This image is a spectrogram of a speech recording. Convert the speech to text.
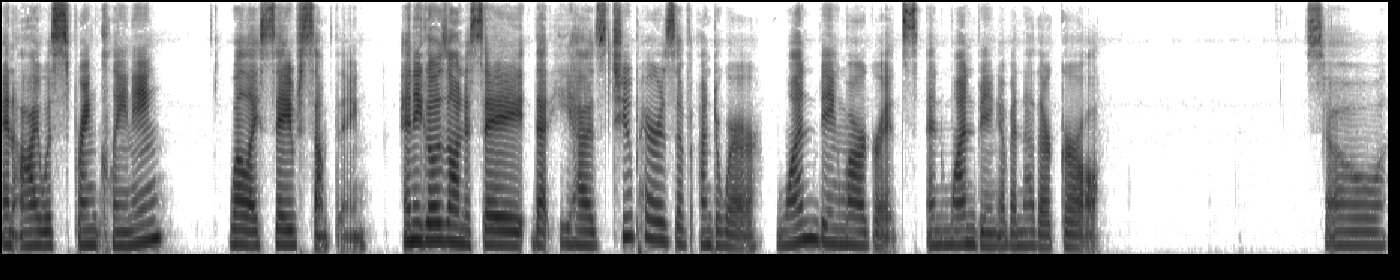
and I was spring cleaning? Well, I saved something. And he goes on to say that he has two pairs of underwear, one being Margaret's and one being of another girl. So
